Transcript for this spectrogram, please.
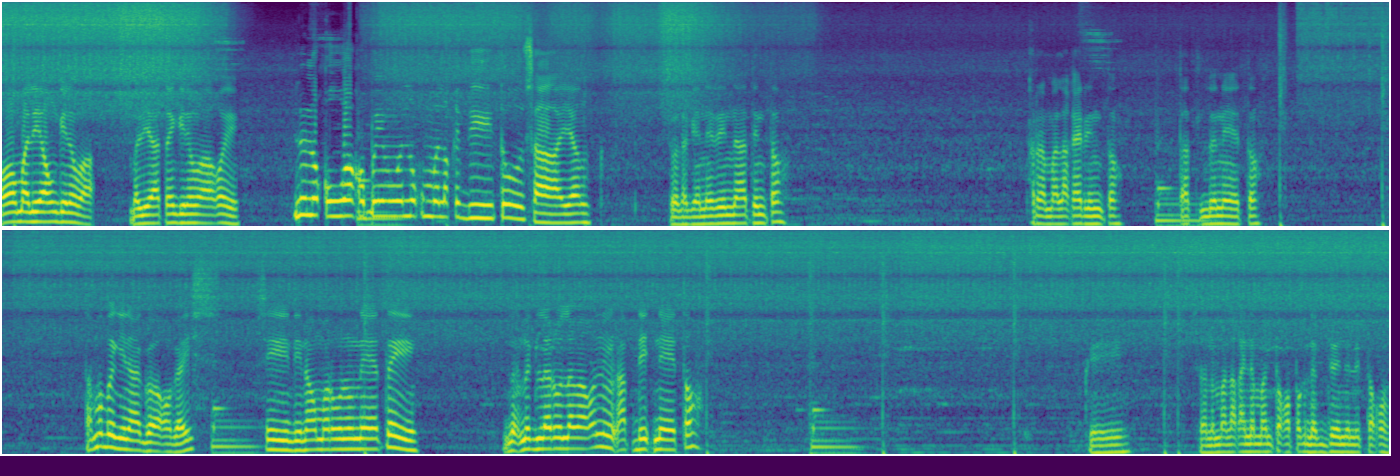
Oo, mali akong ginawa. Mali yata yung ginawa ko eh. Lo, nakuha ko pa yung ano kung malaki dito. Sayang. So, lagyan na rin natin to. Para malaki rin to. Tatlo na ito. Tama ba ginagawa ko guys? Kasi hindi na ako marunong na ito eh. Na- naglaro lang ako ng update na ito. Okay. Sana malaki naman to kapag nag-join ulit ako.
